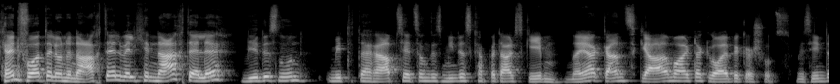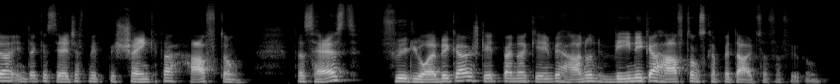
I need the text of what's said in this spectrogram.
Kein Vorteil ohne Nachteil. Welche Nachteile wird es nun mit der Herabsetzung des Mindestkapitals geben? Naja, ganz klar mal der Gläubigerschutz. Wir sind da in der Gesellschaft mit beschränkter Haftung. Das heißt, für Gläubiger steht bei einer GmbH nun weniger Haftungskapital zur Verfügung.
